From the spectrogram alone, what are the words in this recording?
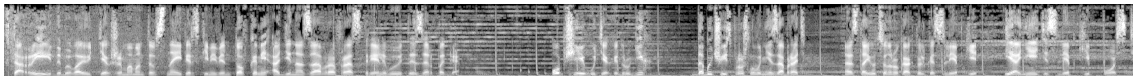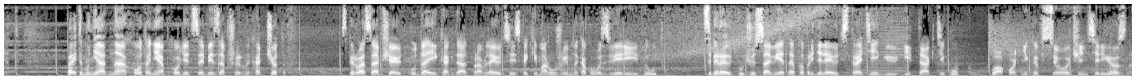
Вторые добывают тех же мамонтов снайперскими винтовками, а динозавров расстреливают из РПГ. Общие у тех и других – Добычу из прошлого не забрать. Остаются на руках только слепки, и они эти слепки постят. Поэтому ни одна охота не обходится без обширных отчетов. Сперва сообщают, куда и когда отправляются и с каким оружием на какого зверя идут, собирают кучу советов, определяют стратегию и тактику. У охотников все очень серьезно.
